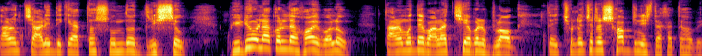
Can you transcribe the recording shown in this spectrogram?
কারণ চারিদিকে এত সুন্দর দৃশ্য। ভিডিও না করলে হয় বলো, তার মধ্যে বানাচ্ছি আবার ব্লগ। তো এই ছোটো ছোটো সব জিনিস দেখাতে হবে।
